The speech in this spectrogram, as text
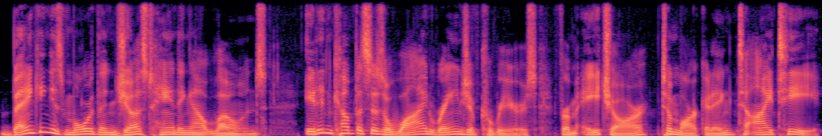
Banking is more than just handing out loans. It encompasses a wide range of careers, from HR to marketing to IT.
